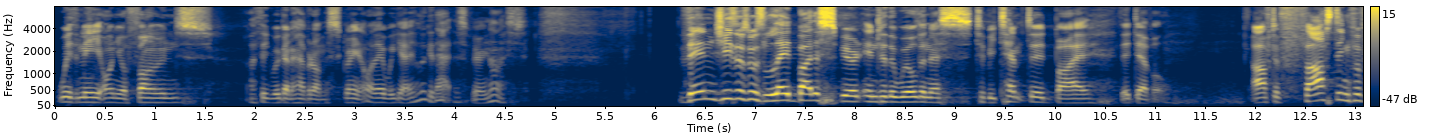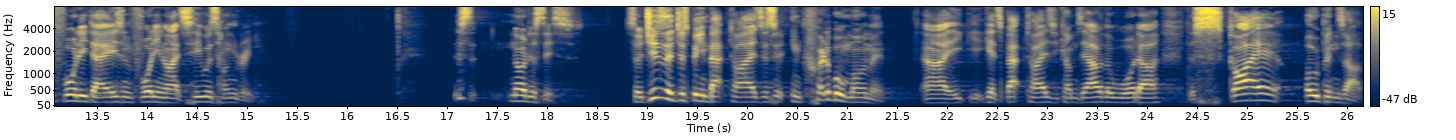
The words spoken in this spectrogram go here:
with me on your phones, I think we're going to have it on the screen. Oh, there we go. Look at that. That's very nice. Then Jesus was led by the Spirit into the wilderness to be tempted by the devil. After fasting for 40 days and 40 nights, he was hungry. Just notice this. So, Jesus had just been baptized, this incredible moment. Uh, he, he gets baptized, he comes out of the water, the sky opens up,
